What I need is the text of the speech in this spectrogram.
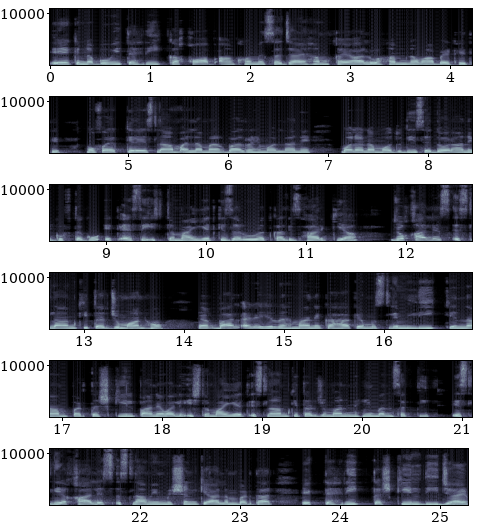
ایک نبوی تحریک کا خواب آنکھوں میں سجائے ہم خیال و ہم نواں بیٹھے تھے۔ مفکر اسلام علامہ اقبال رحمہ اللہ نے مولانا مودودی سے دوران گفتگو ایک ایسی اجتماعیت کی ضرورت کا اظہار کیا جو خالص اسلام کی ترجمان ہو۔ اقبال علیہ الرحمٰ نے کہا کہ مسلم لیگ کے نام پر تشکیل پانے والی اجتماعیت اسلام کی ترجمان نہیں بن سکتی، اس لیے خالص اسلامی مشن کے عالم بردار ایک تحریک تشکیل دی جائے۔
